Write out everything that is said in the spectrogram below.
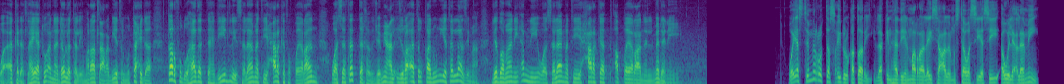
وأكدت الهيئة أن دولة الإمارات العربية المتحدة ترفض هذا التهديد لسلامة حركة الطيران وستتخذ جميع الإجراءات القانونية اللازمة لضمان أمن وسلامة حركة الطيران المدني. ويستمر التصعيد القطري لكن هذه المرة ليس على المستوى السياسي أو الإعلامي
